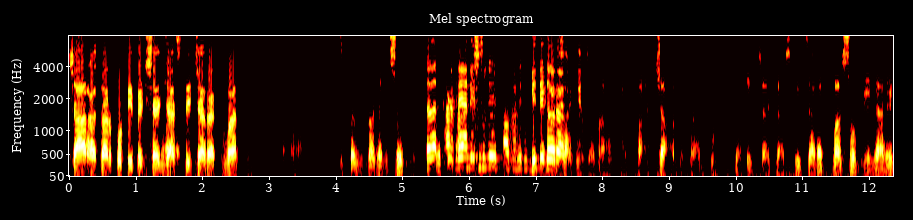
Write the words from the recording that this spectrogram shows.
चार हजार कोटीपेक्षा जास्तीच्या रकमा वित्त विभागाने सोडल्या दादा ठाकरे आणि शिंदे दिल्ली दौऱ्यावर सांगितलं ना, आता चार हजार कोटीच्या पेक्षा जास्तीच्या रकमा सोडलेल्या आहेत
